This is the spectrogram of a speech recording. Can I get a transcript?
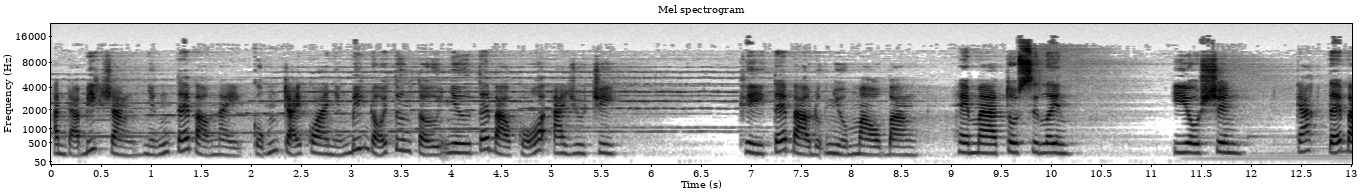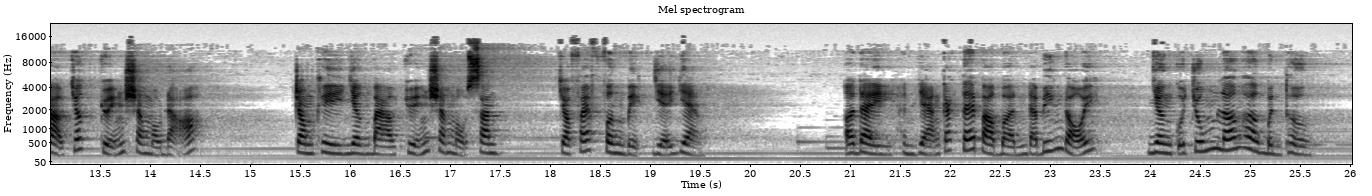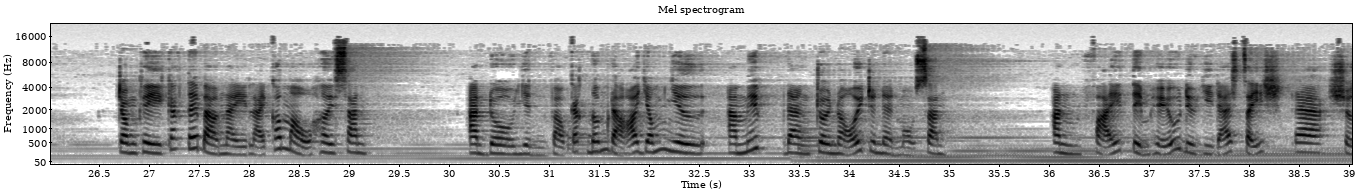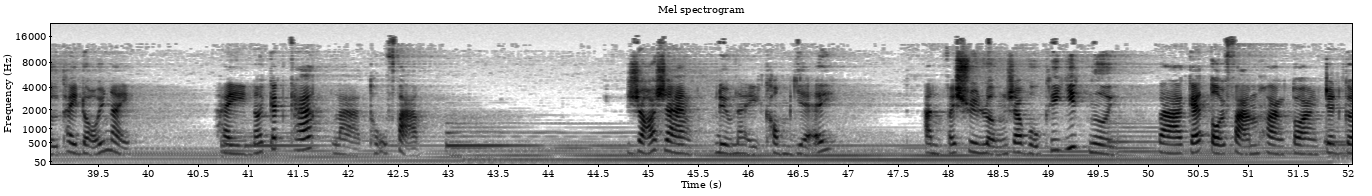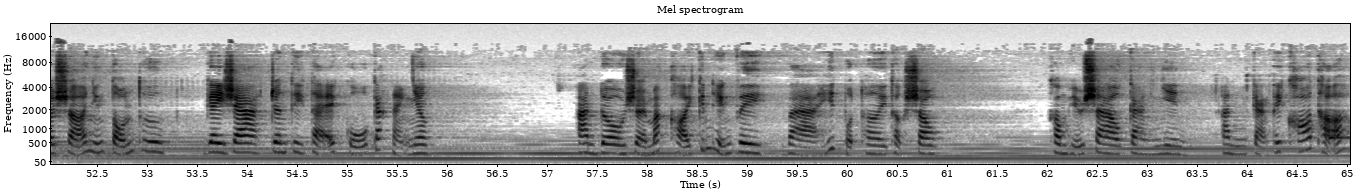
anh đã biết rằng những tế bào này cũng trải qua những biến đổi tương tự như tế bào của ayuji khi tế bào được nhuộm màu bằng hematoxylin eosin các tế bào chất chuyển sang màu đỏ, trong khi nhân bào chuyển sang màu xanh, cho phép phân biệt dễ dàng. Ở đây, hình dạng các tế bào bệnh đã biến đổi, nhân của chúng lớn hơn bình thường. Trong khi các tế bào này lại có màu hơi xanh, ando nhìn vào các đốm đỏ giống như amip đang trôi nổi trên nền màu xanh anh phải tìm hiểu điều gì đã xảy ra sự thay đổi này. Hay nói cách khác là thủ phạm. Rõ ràng, điều này không dễ. Anh phải suy luận ra vũ khí giết người và kẻ tội phạm hoàn toàn trên cơ sở những tổn thương gây ra trên thi thể của các nạn nhân. Ando rời mắt khỏi kính hiển vi và hít một hơi thật sâu. Không hiểu sao càng nhìn, anh càng thấy khó thở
